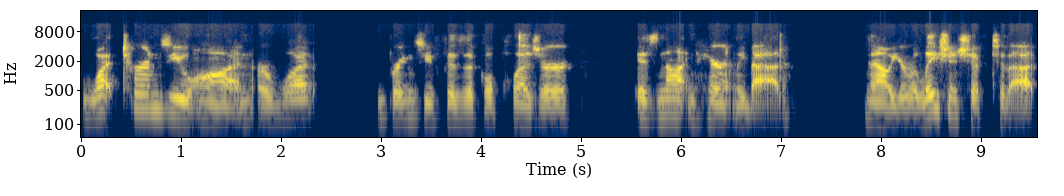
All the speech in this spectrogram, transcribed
what turns you on or what brings you physical pleasure is not inherently bad. Now, your relationship to that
